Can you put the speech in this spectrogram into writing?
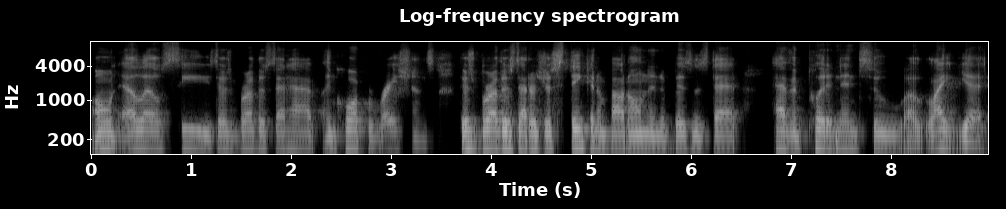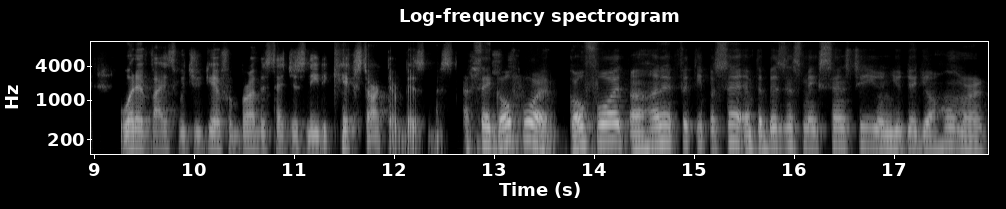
own LLCs. There's brothers that have incorporations. There's brothers that are just thinking about owning a business that haven't put it into uh, light yet. What advice would you give for brothers that just need to kickstart their business? I say go for it. Go for it 150%. If the business makes sense to you and you did your homework,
